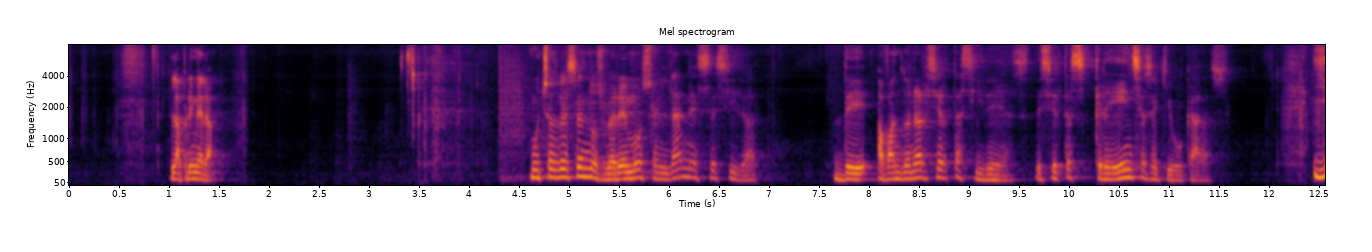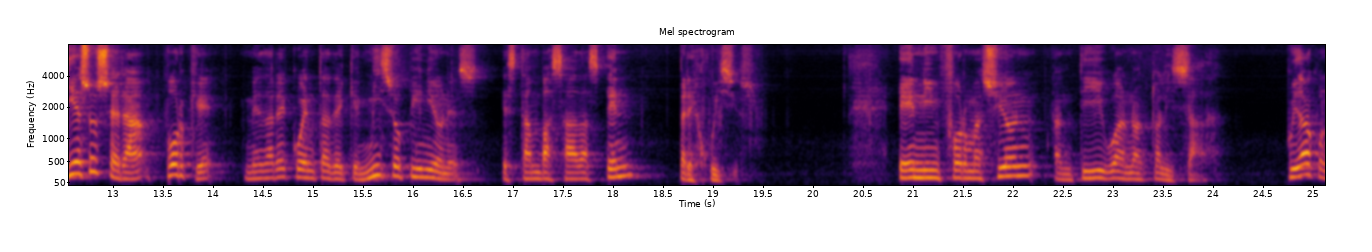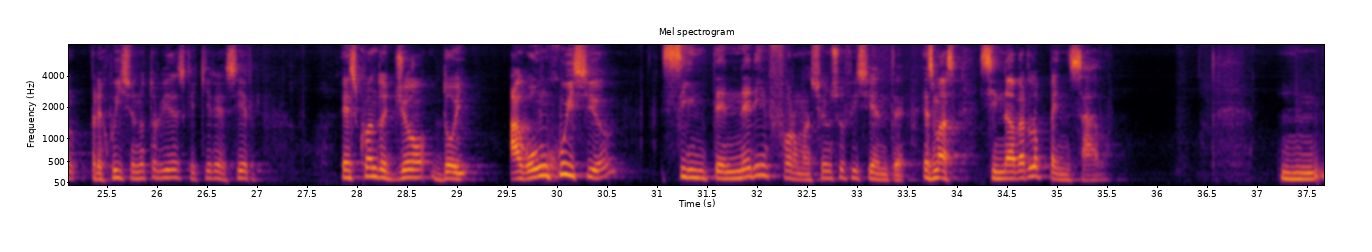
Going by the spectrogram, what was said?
La primera, muchas veces nos veremos en la necesidad de abandonar ciertas ideas, de ciertas creencias equivocadas. Y eso será porque me daré cuenta de que mis opiniones están basadas en prejuicios en información antigua, no actualizada. Cuidado con prejuicio, no te olvides qué quiere decir. Es cuando yo doy, hago un juicio sin tener información suficiente, es más, sin haberlo pensado. Mm,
